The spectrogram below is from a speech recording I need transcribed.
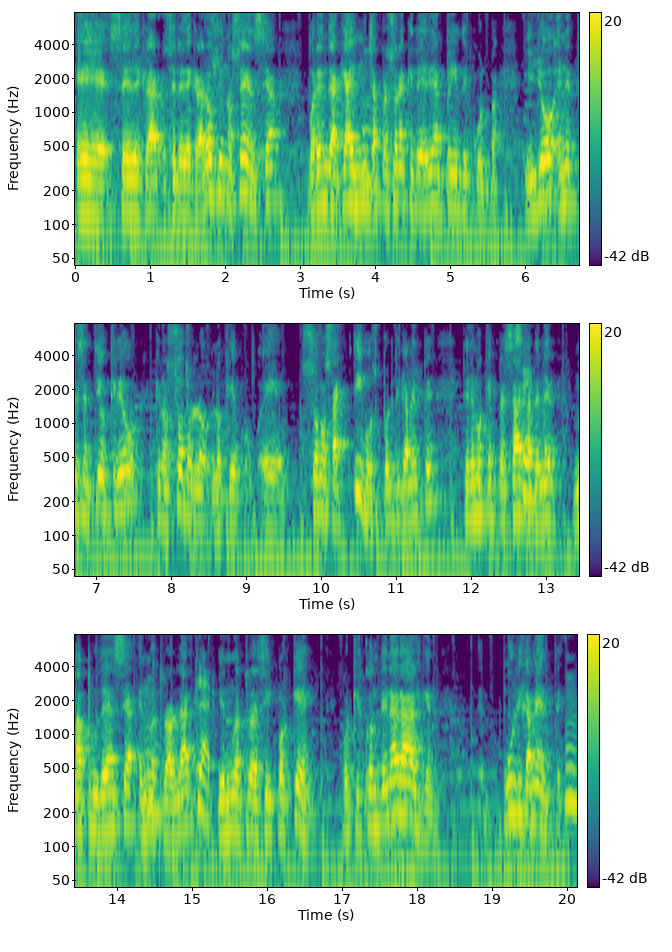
eh, se, se le declaró su inocencia, por ende acá hay muchas personas que le deberían pedir disculpas. Y yo en este sentido creo que nosotros los que eh, somos activos políticamente tenemos que empezar a tener más prudencia en mm, nuestro hablar y en nuestro decir. ¿Por qué? Porque condenar a alguien eh, públicamente mm.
